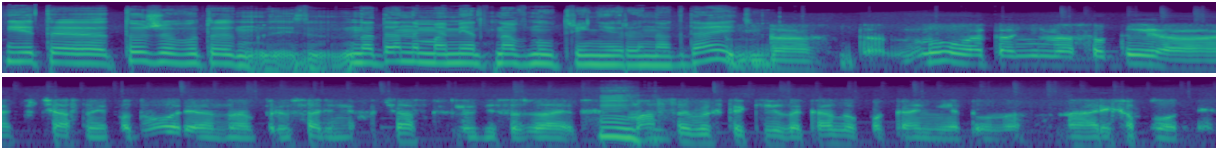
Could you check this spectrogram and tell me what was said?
И это тоже вот э, на данный момент на внутренний рынок, да, идет? Да, да. Ну, это не на сады, а в частные подворья, на приусадебных участках люди сажают. Угу. Массовых таких заказов пока нет у нас, на орехоплодные.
